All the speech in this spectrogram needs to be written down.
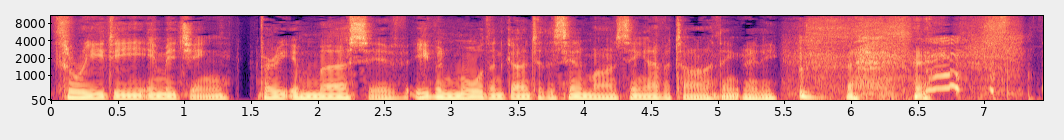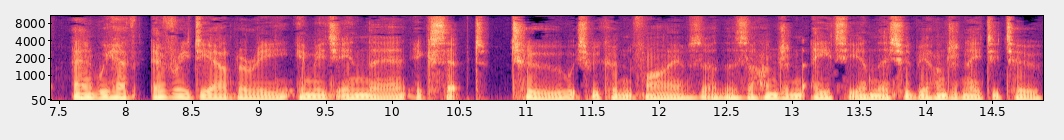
3D imaging, very immersive, even more than going to the cinema and seeing Avatar. I think really. And we have every Diablerie image in there except two, which we couldn't find. So there's 180 and there should be 182.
